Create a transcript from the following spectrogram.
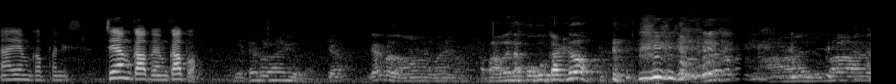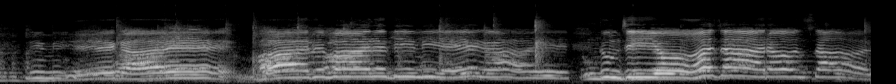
હા એમ કાપવાની. છે. જેમ કાપો એમ કાપો. ટેબલ આવી ગયો આપા હવે તો કોકુ કાઢ લો. રહ્યો હજારો સાલ?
